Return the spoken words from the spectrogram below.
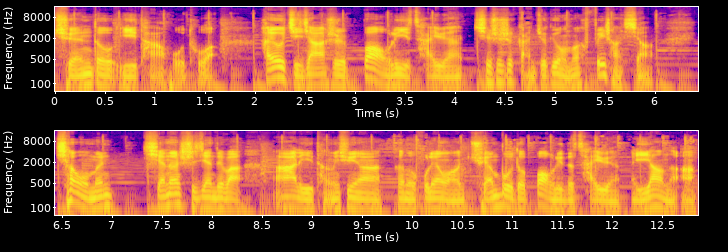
全都一塌糊涂啊。还有几家是暴力裁员，其实是感觉跟我们非常像，像我们。前段时间对吧，阿里、腾讯啊，很多互联网全部都暴力的裁员一样的啊，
